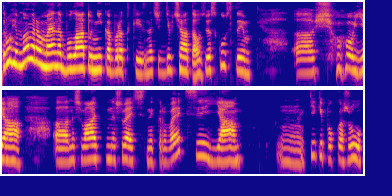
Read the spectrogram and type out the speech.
Другим номером в мене була туніка братки. Значить, дівчата, у зв'язку з тим, е, що я е, не, шва... не швець, не кривець, я тільки покажу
